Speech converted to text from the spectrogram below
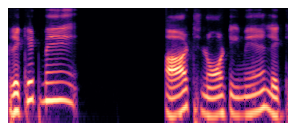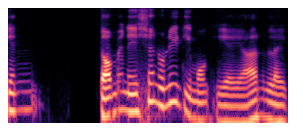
کرکٹ میں آٹھ، نو ٹیمیں ہیں، لیکن ڈومینیشن انہی ٹیموں کی ہے یار like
